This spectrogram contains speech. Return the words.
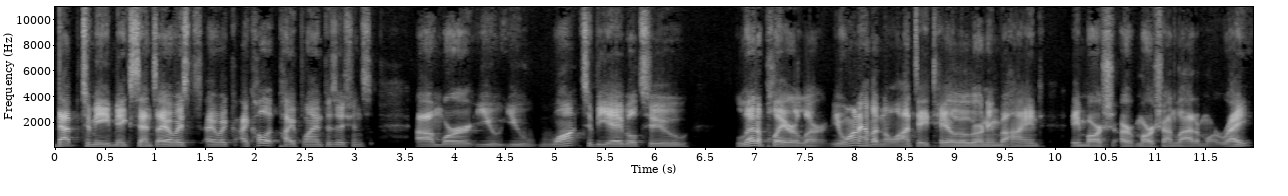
that to me makes sense. I always I, I call it pipeline positions, um, where you you want to be able to let a player learn. You want to have a Alontae Taylor learning behind a Marsh or Marshon Lattimore, right?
